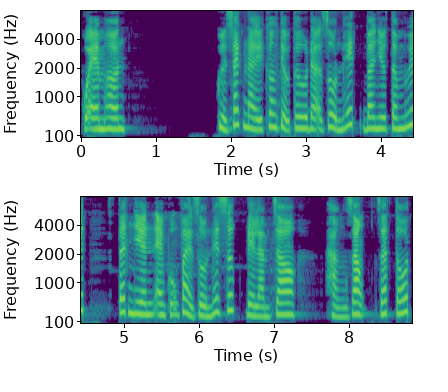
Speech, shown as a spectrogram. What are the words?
của em hơn. Quyển sách này Khương Tiểu Thư đã dồn hết bao nhiêu tâm huyết, tất nhiên em cũng phải dồn hết sức để làm cho. Hắng giọng rất tốt,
